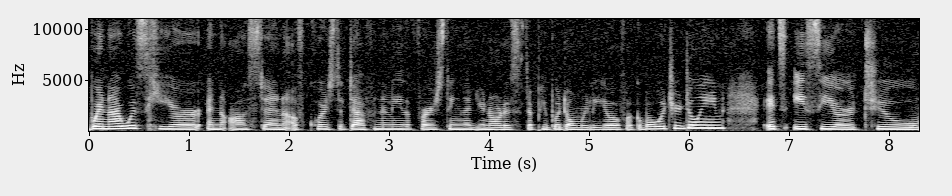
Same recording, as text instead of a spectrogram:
when I was here in Austin, of course, the, definitely the first thing that you notice is that people don't really give a fuck about what you're doing. It's easier to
